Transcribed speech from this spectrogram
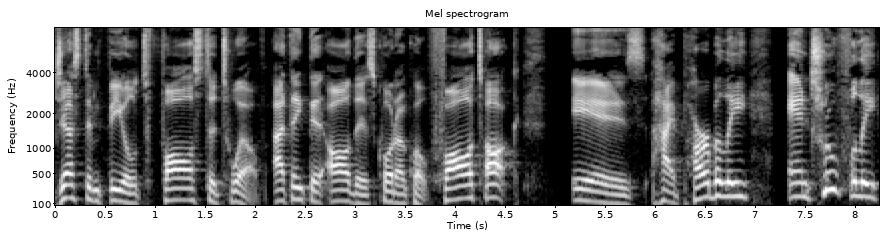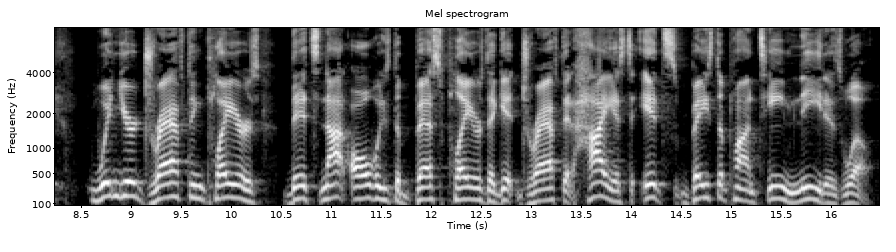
Justin Fields falls to 12. I think that all this quote unquote fall talk is hyperbole and truthfully, when you're drafting players, it's not always the best players that get drafted highest. It's based upon team need as well.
